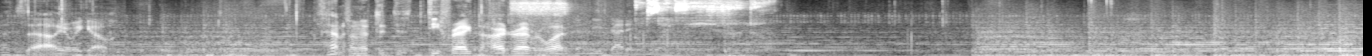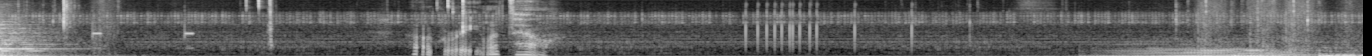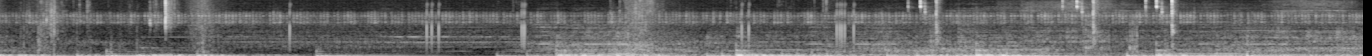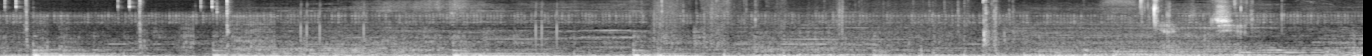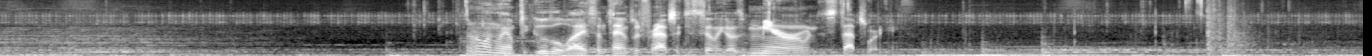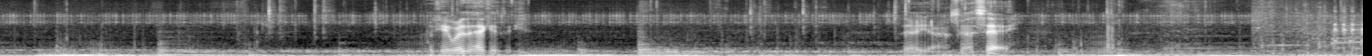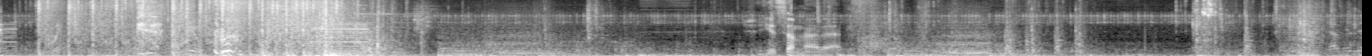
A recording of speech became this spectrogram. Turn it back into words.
What's uh, oh here we go. I don't know if I'm gonna have to just defrag the hard drive or what. I don't normally have to Google why sometimes with Fraps it just suddenly goes mirror and just stops working. Okay, where the heck is he? There you are, I was gonna say. Something out of that.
